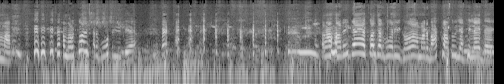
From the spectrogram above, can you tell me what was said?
আমার। আমার কলজার গরি দে। আমার এটা কলজার বড়ি গো? আমার বাতরা তুইলা খিলাই দেয়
